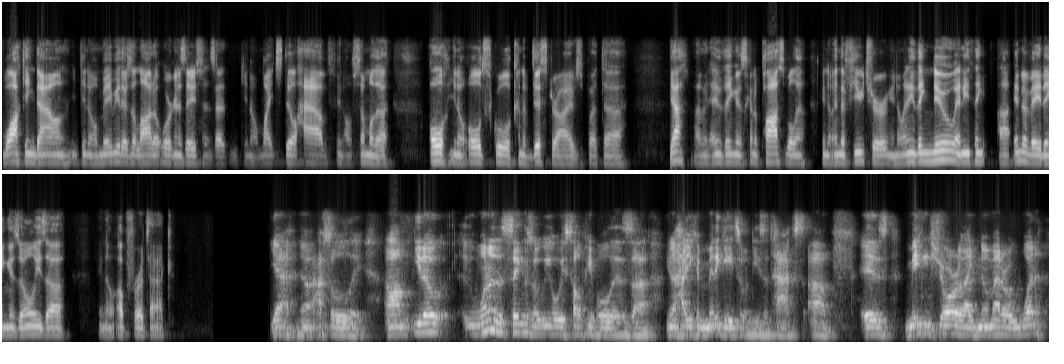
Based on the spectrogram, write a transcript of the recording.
walking down, you know, maybe there's a lot of organizations that, you know, might still have, you know, some of the old, you know, old school kind of disk drives, but uh, yeah, I mean, anything is kind of possible, uh, you know, in the future, you know, anything new, anything uh, innovating is always, uh, you know, up for attack. Yeah, no, absolutely. Um, you know, one of the things that we always tell people is, uh, you know, how you can mitigate some of these attacks um, is making sure, like, no matter what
